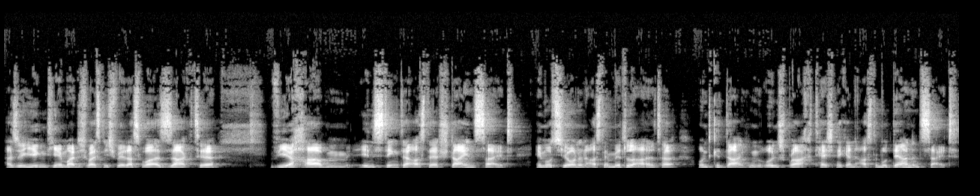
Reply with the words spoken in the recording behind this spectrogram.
Also irgendjemand, ich weiß nicht, wer das war, sagte, wir haben Instinkte aus der Steinzeit, Emotionen aus dem Mittelalter und Gedanken und Sprachtechniken aus der modernen Zeit.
